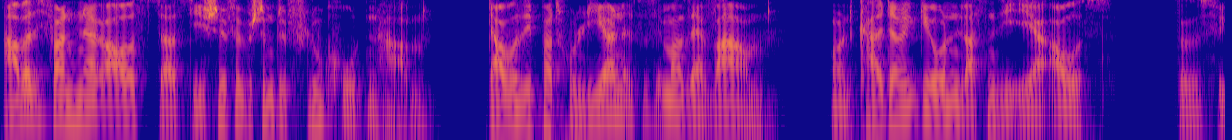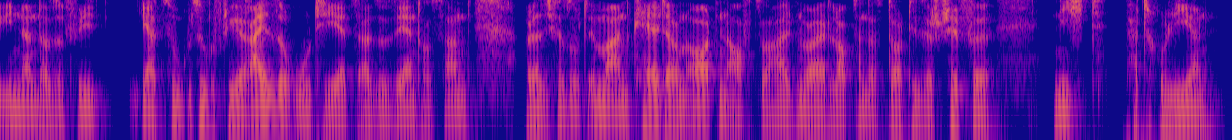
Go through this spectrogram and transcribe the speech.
Aber sie fanden heraus, dass die Schiffe bestimmte Flugrouten haben. Da, wo sie patrouillieren, ist es immer sehr warm. Und kalte Regionen lassen sie eher aus. Das ist für ihn dann, also für die ja, zukünftige Reiseroute jetzt also sehr interessant, weil er sich versucht immer an kälteren Orten aufzuhalten, weil er glaubt dann, dass dort diese Schiffe nicht patrouillieren.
